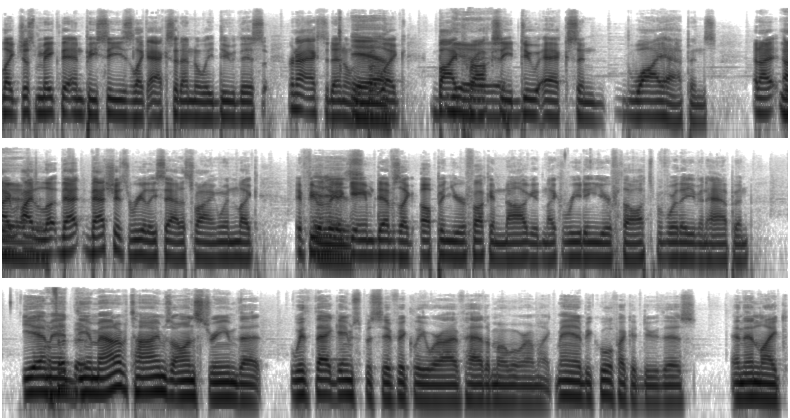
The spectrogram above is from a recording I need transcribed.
like just make the npcs like accidentally do this or not accidentally Yeah. but like by Yeah, proxy yeah. do x and y happens and i I, I love that that shit's really satisfying when like it feels It like is. a game dev's like up in your fucking noggin like reading your thoughts before they even happen Yeah, I've man. The that- amount of times on stream that with that game specifically where I've had a moment where I'm like, man, it'd be cool if I could do this. And then like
